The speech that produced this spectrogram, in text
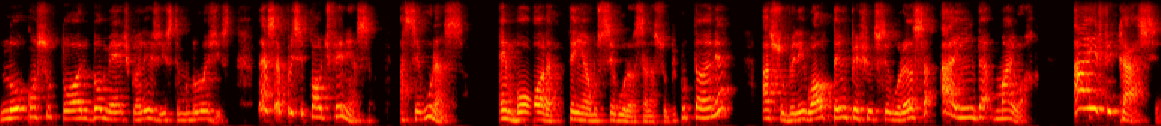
no consultório do médico alergista imunologista. Essa é a principal diferença, a segurança. Embora tenhamos segurança na subcutânea, a sublingual tem um perfil de segurança ainda maior. A eficácia.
